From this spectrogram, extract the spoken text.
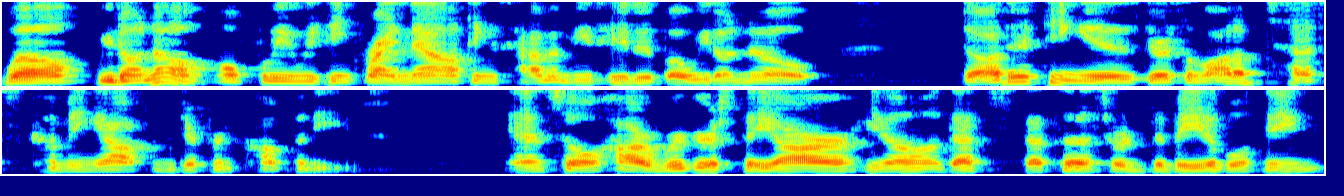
well, we don't know. Hopefully we think right now things haven't mutated, but we don't know. The other thing is there's a lot of tests coming out from different companies. And so how rigorous they are, you know, that's that's a sort of debatable thing.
